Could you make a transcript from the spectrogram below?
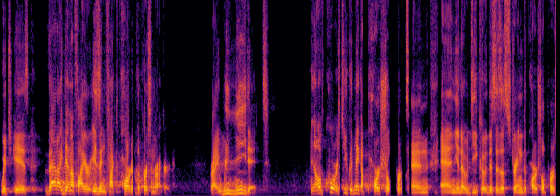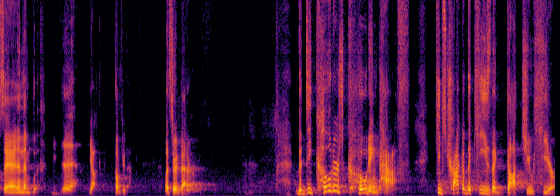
which is that identifier is in fact part of the person record, right? We need it. Now, of course, you could make a partial person and, you know, decode this as a string to partial person and then, bleh, yuck, don't do that. Let's do it better. The decoder's coding path keeps track of the keys that got you here,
